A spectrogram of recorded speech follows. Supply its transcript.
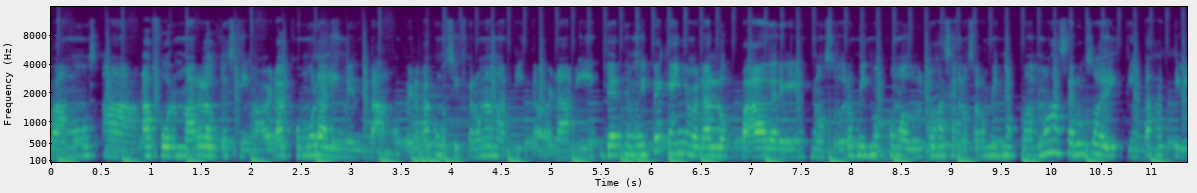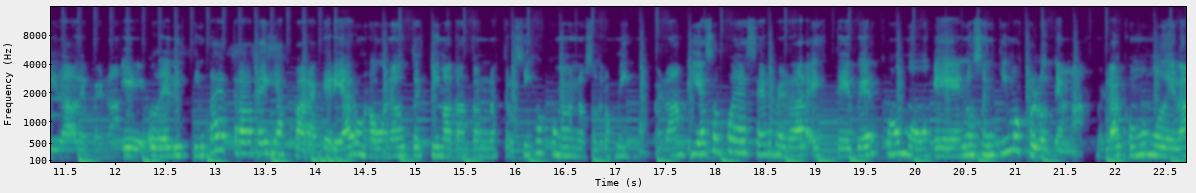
vamos a, a, formar la autoestima, ¿verdad? Cómo la alimentamos, ¿verdad? Como si fuera una matita, ¿verdad? Y desde muy pequeño, ¿verdad? Los padres, nosotros mismos como adultos hacia nosotros mismos podemos hacer uso de distintas actividades, ¿verdad? Eh, o de distintas estrategias para crear una buena autoestima tanto en nuestros hijos como en nosotros mismos, ¿verdad? Y eso puede ser, ¿verdad? Este, ver cómo eh, nos sentimos con los demás, ¿verdad? Cómo modelamos,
